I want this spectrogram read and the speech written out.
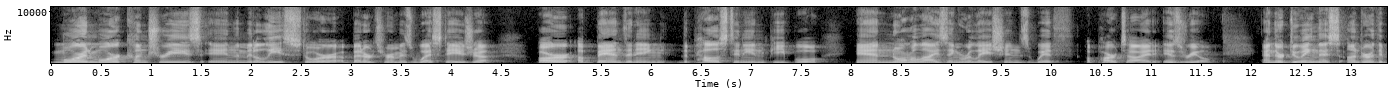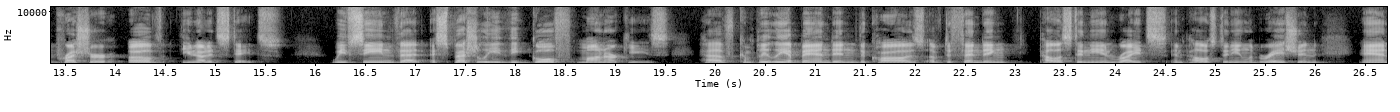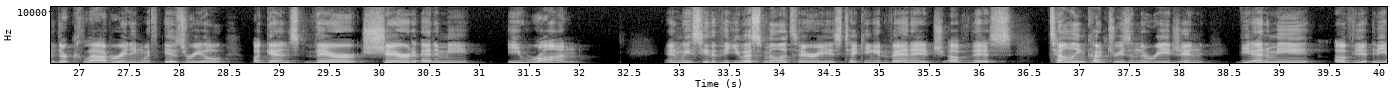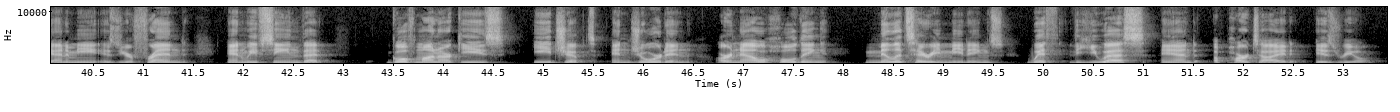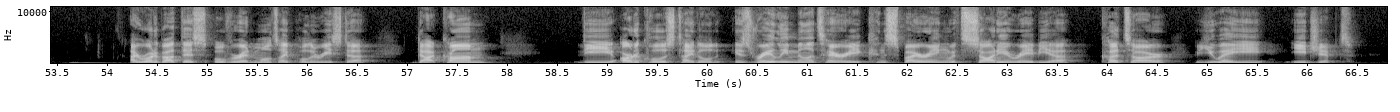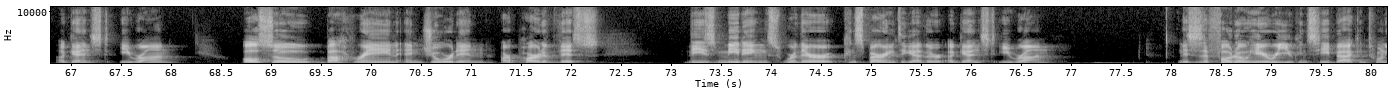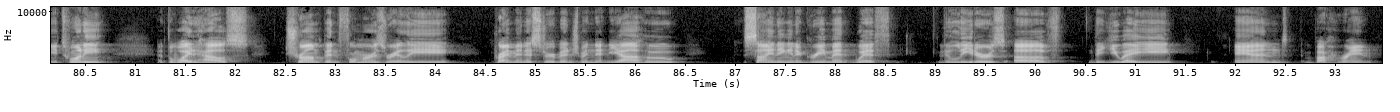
more and more countries in the Middle East, or a better term is West Asia, are abandoning the Palestinian people and normalizing relations with apartheid Israel. And they're doing this under the pressure of the United States. We've seen that especially the Gulf monarchies have completely abandoned the cause of defending Palestinian rights and Palestinian liberation, and they're collaborating with Israel against their shared enemy, Iran. And we see that the US military is taking advantage of this, telling countries in the region the enemy of the, the enemy is your friend. And we've seen that Gulf monarchies, Egypt and Jordan, are now holding military meetings with the US and apartheid Israel. I wrote about this over at multipolarista.com. The article is titled Israeli Military Conspiring with Saudi Arabia, Qatar, UAE, Egypt against Iran. Also, Bahrain and Jordan are part of this these meetings where they're conspiring together against Iran. This is a photo here where you can see back in 2020 at the White House, Trump and former Israeli Prime Minister Benjamin Netanyahu signing an agreement with the leaders of the UAE and Bahrain.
